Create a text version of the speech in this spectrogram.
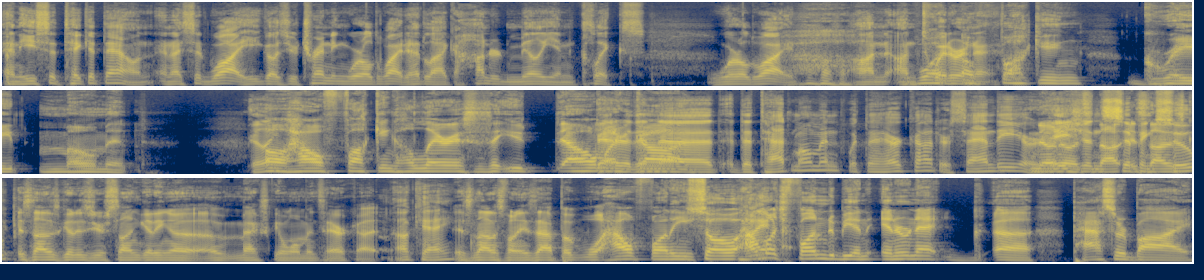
And he said, take it down. And I said, why? He goes, you're trending worldwide. It had like 100 million clicks worldwide on, on Twitter. What and a fucking great moment. Really? Oh, how fucking hilarious is that you? Oh Better my than god. the, the Tat moment with the haircut or Sandy or no, no, it's Asian. It's sipping as, soup? it's not as good as your son getting a, a Mexican woman's haircut. Okay. It's not as funny as that, but wha- how funny! So how I- much fun to be an internet uh, passerby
